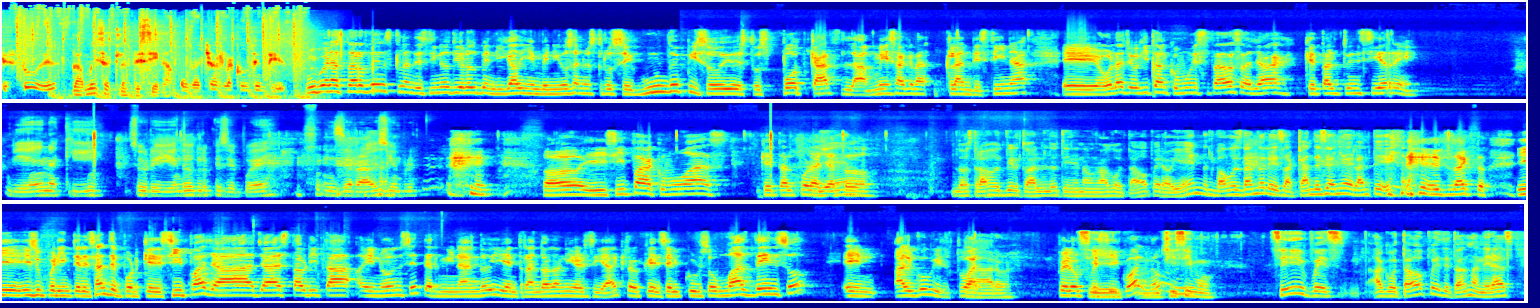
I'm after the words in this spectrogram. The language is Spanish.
Esto es La Mesa Clandestina, una charla con sentido. Muy buenas tardes, clandestinos, Dios los bendiga. Bienvenidos a nuestro segundo episodio de estos podcasts, La Mesa Clandestina. Eh, hola, Johitan, ¿cómo estás allá? ¿Qué tal tu encierre? Bien, aquí sobreviviendo lo que se puede, encerrado siempre. oh, y Sipa, ¿cómo vas? ¿Qué tal por allá todo? Los trabajos virtuales lo tienen aún agotado, pero bien, vamos dándole, sacando ese año adelante. Exacto, y, y súper interesante porque Zipa ya, ya está ahorita en 11 terminando y entrando a la universidad, creo que es el curso más denso en algo virtual. Claro. Pero pues igual, ¿no? Muchísimo. Sí, pues agotado pues de todas maneras,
